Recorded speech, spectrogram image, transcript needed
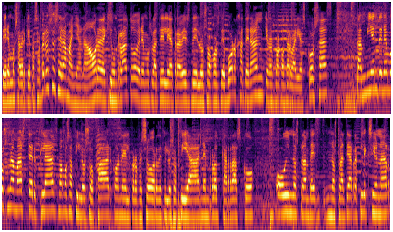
veremos a ver qué pasa. Pero eso será mañana. Ahora de aquí un rato veremos la tele a través de los ojos de Borja Terán, que nos va a contar varias cosas. También tenemos una masterclass, vamos a filosofar con el profesor de filosofía Nemrod Carrasco. Hoy nos, plantea reflexionar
